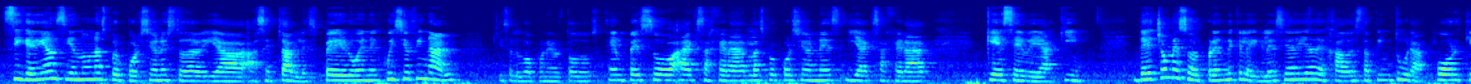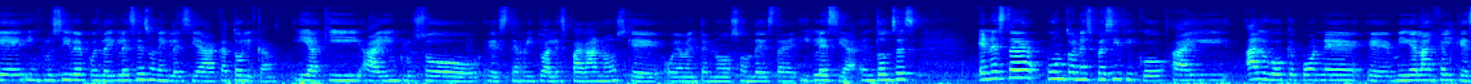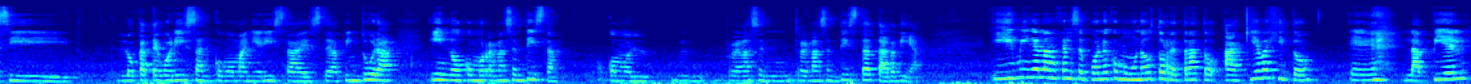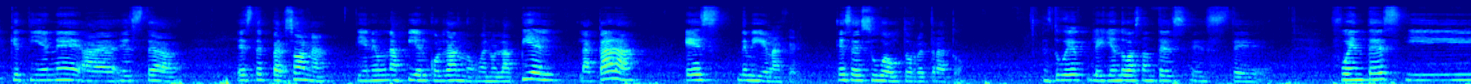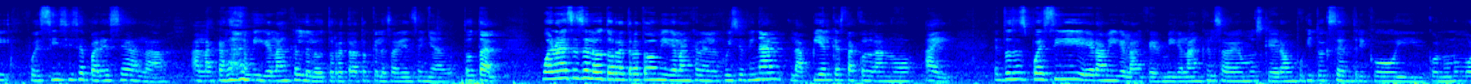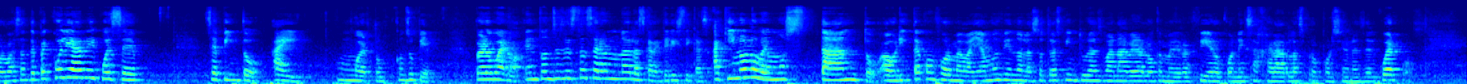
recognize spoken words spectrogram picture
seguirían siendo unas proporciones todavía aceptables, pero en el juicio final, aquí se los voy a poner todos, empezó a exagerar las proporciones y a exagerar qué se ve aquí. De hecho, me sorprende que la iglesia haya dejado esta pintura, porque inclusive, pues la iglesia es una iglesia católica y aquí hay incluso este, rituales paganos que obviamente no son de esta iglesia. Entonces, en este punto en específico hay algo que pone eh, Miguel Ángel que sí lo categorizan como manierista esta pintura y no como renacentista, o como el renacentista tardía. Y Miguel Ángel se pone como un autorretrato. Aquí abajito, eh, la piel que tiene a esta, esta persona, tiene una piel colgando. Bueno, la piel, la cara, es de Miguel Ángel. Ese es su autorretrato. Estuve leyendo bastantes este, fuentes y pues sí, sí se parece a la, a la cara de Miguel Ángel del autorretrato que les había enseñado. Total. Bueno, ese es el autorretrato de Miguel Ángel en el juicio final, la piel que está colgando ahí. Entonces, pues sí, era Miguel Ángel. Miguel Ángel sabemos que era un poquito excéntrico y con un humor bastante peculiar y pues se, se pintó ahí, muerto, con su piel. Pero bueno, entonces estas eran una de las características. Aquí no lo vemos tanto. Ahorita conforme vayamos viendo las otras pinturas van a ver a lo que me refiero con exagerar las proporciones del cuerpo.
